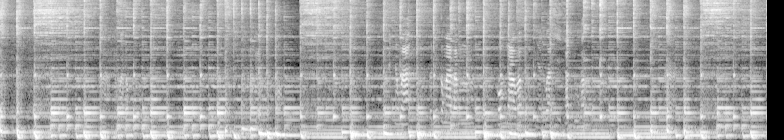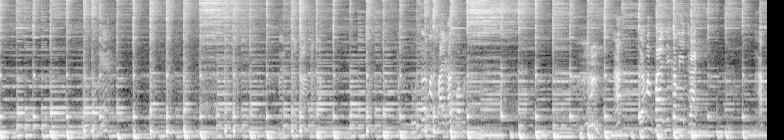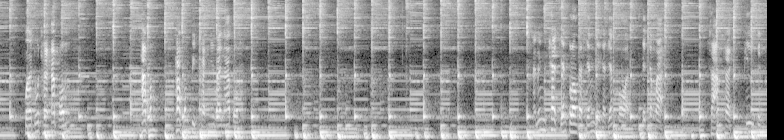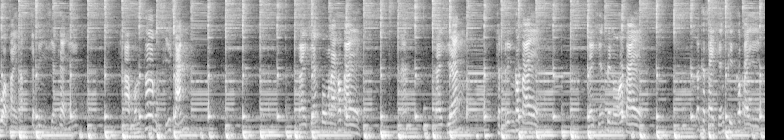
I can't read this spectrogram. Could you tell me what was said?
ค่เสียงกลองกับเสียงเบสกับเสียงคอร์ดเป็นจังหวะสามแทร็กที่เป็นทั่วไปครับ จะเป็นเสียงแค่นี้ถ้าผมเพิ่มสีสัน ใส่เสียงโปรงลางเข้าไปนะใส่เสียงสตริงเข้าไป ใส่เสียงเปียโนเข้าไป แล้วก็ใส่เสียงพินเข้าไปอีก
